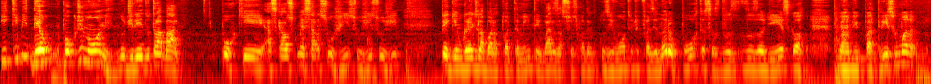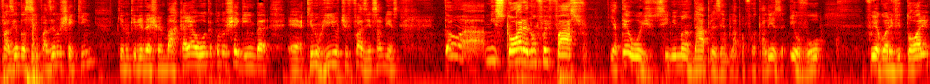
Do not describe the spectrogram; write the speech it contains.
e que me deu um pouco de nome no direito do trabalho, porque as causas começaram a surgir, surgir, surgir. Peguei um grande laboratório também, tem várias ações inclusive ontem eu tive que fazer no aeroporto essas duas, duas audiências com o meu amigo Patrício, uma fazendo assim, fazendo um check-in, que não queria deixar eu embarcar, e a outra, quando eu cheguei em, é, aqui no Rio, eu tive que fazer essa audiência. Então, a minha história não foi fácil. E até hoje, se me mandar, por exemplo, lá para Fortaleza, eu vou. Fui agora em Vitória,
